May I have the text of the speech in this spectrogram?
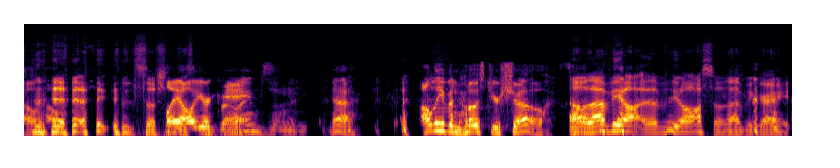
I'll, I'll play all your distance, by the way. games, and yeah, I'll even host your show. Oh, that'd be that'd be awesome. That'd be great.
